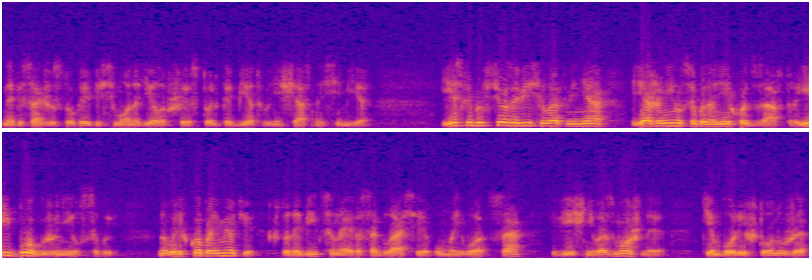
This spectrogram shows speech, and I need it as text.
написать жестокое письмо, наделавшее столько бед в несчастной семье. Если бы все зависело от меня, я женился бы на ней хоть завтра, ей-богу, женился бы. Но вы легко поймете, что добиться на это согласия у моего отца — вещь невозможная, тем более, что он уже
